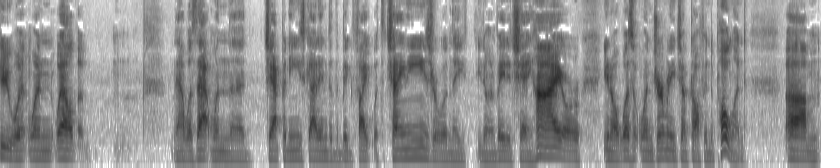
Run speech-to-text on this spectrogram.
II, when, when well, now was that when the Japanese got into the big fight with the Chinese or when they, you know, invaded Shanghai or, you know, was it when Germany jumped off into Poland? Um,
